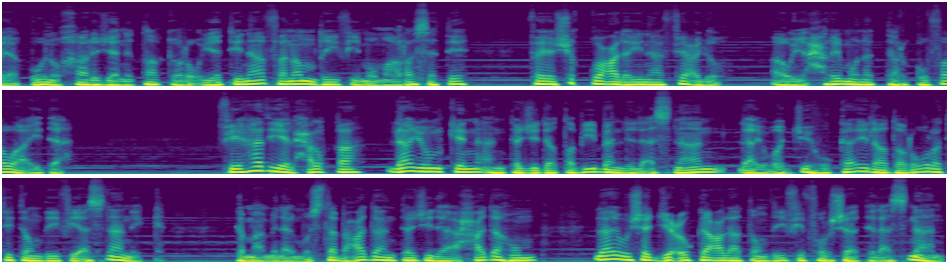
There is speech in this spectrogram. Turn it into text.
ويكون خارج نطاق رؤيتنا فنمضي في ممارسته فيشق علينا فعله أو يحرمنا الترك فوائده. في هذه الحلقة لا يمكن أن تجد طبيبا للأسنان لا يوجهك إلى ضرورة تنظيف أسنانك كما من المستبعد أن تجد أحدهم لا يشجعك على تنظيف فرشاة الأسنان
